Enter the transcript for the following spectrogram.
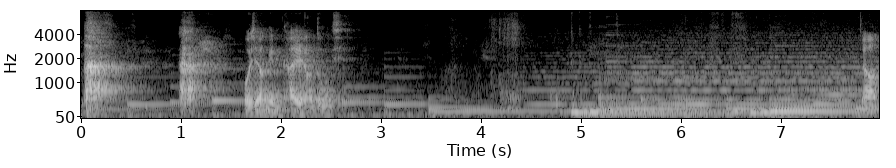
我想给你看一样东西。啊，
